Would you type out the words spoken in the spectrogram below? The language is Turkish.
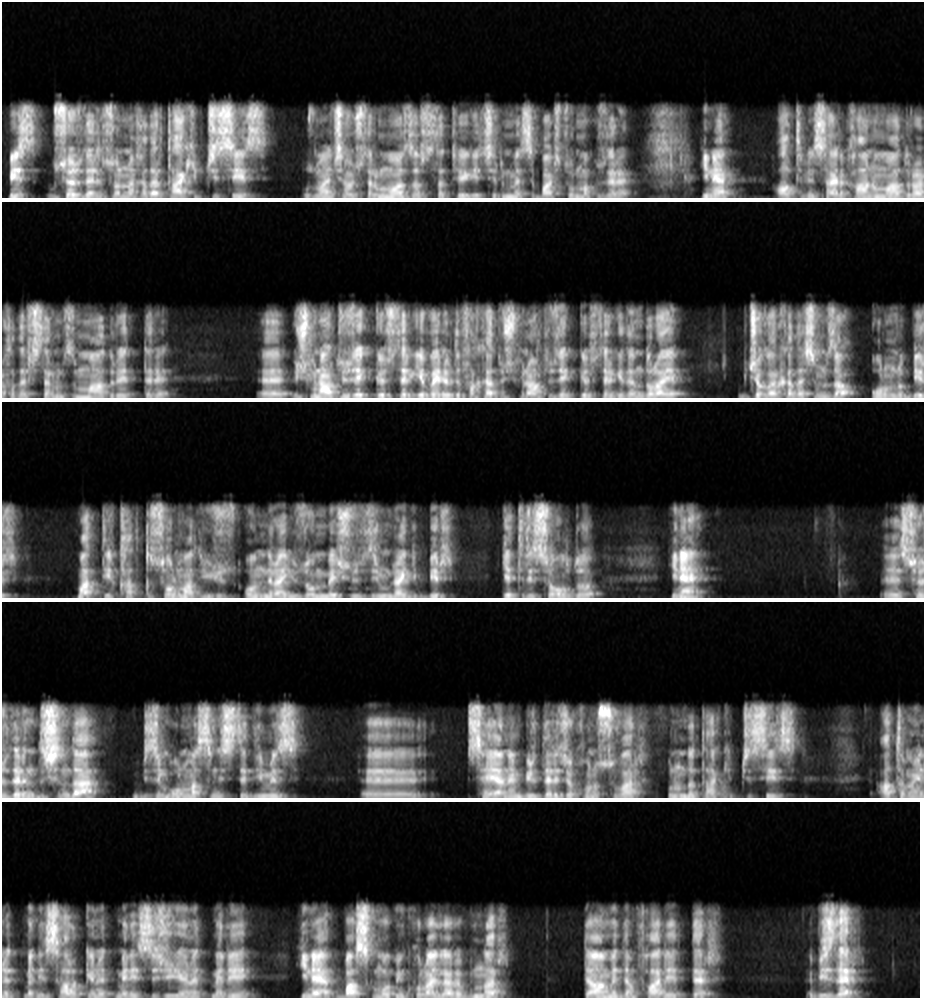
Biz bu sözlerin sonuna kadar takipçisiyiz. Uzman çavuşların muazzaf statüye geçirilmesi başta olmak üzere. Yine 6000 sayılı kanun mağdur arkadaşlarımızın mağduriyetleri. E, 3600 ek gösterge verildi fakat 3600 ek göstergeden dolayı birçok arkadaşımıza olumlu bir maddi katkısı olmadı. 110 lira, 115, 120 lira gibi bir getirisi oldu. Yine e, sözlerin dışında bizim olmasını istediğimiz e, seyyanen bir derece konusu var. Bunun da takipçisiyiz. Atama yönetmeliği, sağlık yönetmeliği, sicil yönetmeliği, yine baskı mobbing olayları bunlar devam eden faaliyetler. E, bizler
